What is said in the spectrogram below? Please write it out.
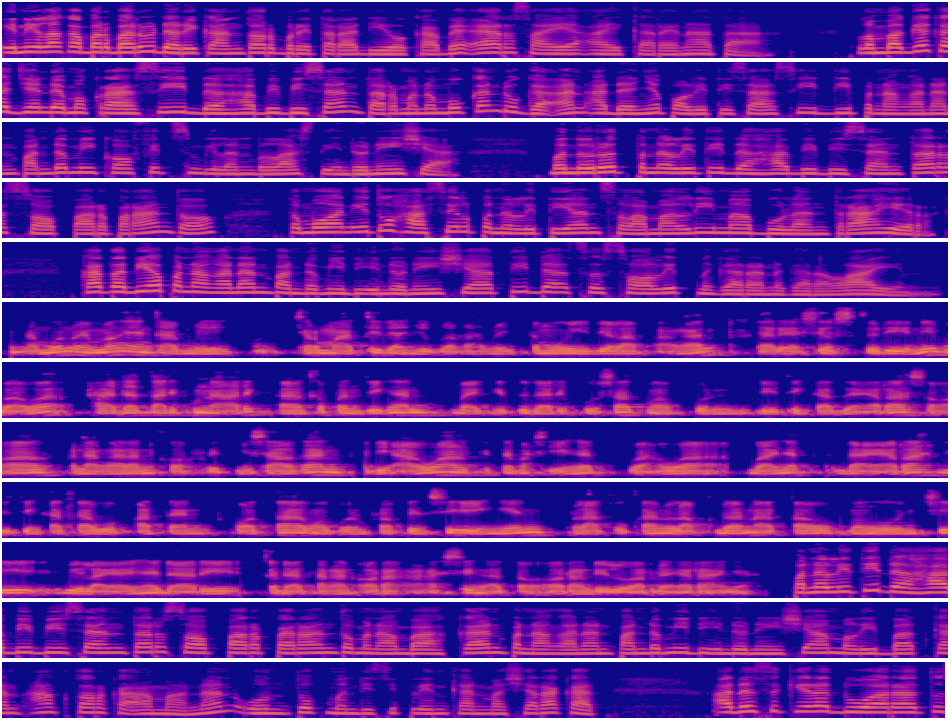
Inilah kabar baru dari kantor Berita Radio KBR, saya Aika Renata. Lembaga Kajian Demokrasi The Habibie Center menemukan dugaan adanya politisasi di penanganan pandemi COVID-19 di Indonesia. Menurut peneliti The Habibie Center, Sopar Peranto, temuan itu hasil penelitian selama lima bulan terakhir. Kata dia penanganan pandemi di Indonesia tidak sesolid negara-negara lain. Namun memang yang kami cermati dan juga kami temui di lapangan dari hasil studi ini bahwa ada tarik menarik uh, kepentingan baik itu dari pusat maupun di tingkat daerah soal penanganan COVID. Misalkan di awal kita masih ingat bahwa banyak daerah di tingkat kabupaten, kota maupun provinsi ingin melakukan lockdown atau mengunci wilayahnya dari kedatangan orang asing atau orang di luar daerahnya. Peneliti The Habibie Center Sopar Peranto menambahkan penanganan pandemi di Indonesia melibatkan aktor keamanan untuk mendisiplinkan masyarakat. Ada sekira 250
